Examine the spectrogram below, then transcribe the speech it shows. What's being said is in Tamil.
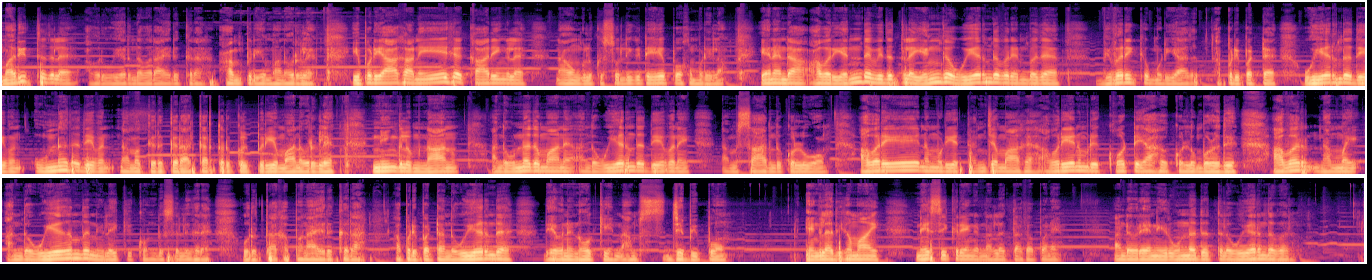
மறித்ததில் அவர் உயர்ந்தவராக இருக்கிறார் ஆம் பிரியமானவர்களே இப்படியாக அநேக காரியங்களை நான் உங்களுக்கு சொல்லிக்கிட்டே போக முடியலாம். ஏனென்றால் அவர் எந்த விதத்தில் எங்கே உயர்ந்தவர் என்பதை விவரிக்க முடியாது. அப்படிப்பட்ட உயர்ந்த தேவன் உன்னத தேவன் தேவன் நமக்கு இருக்கிறார். கர்த்தருக்குள் பிரியமானவர்களே நீங்களும் நானும் அந்த உன்னதமான அந்த உயர்ந்த தேவனை நாம் சார்ந்து கொள்வோம். அவரே நம்முடைய தஞ்சமாக அவரே நம்முடைய கோட்டையாக கொள்ளும் பொழுது அவர் நம்மை அந்த உயர்ந்த நிலைக்கு கொண்டு செல்லுகிற ஒரு தகப்பனாக இருக்கிறார். அப்படிப்பட்ட அந்த உயர்ந்த தேவனை நோக்கி நாம் ஜெபிப்போம். எங்களை அதிகமாய் நேசிக்கிற எங்கள் நல்ல தகப்பனே ஆண்டவரே நீர் உன்னதத்தில் உயர்ந்தவர்.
